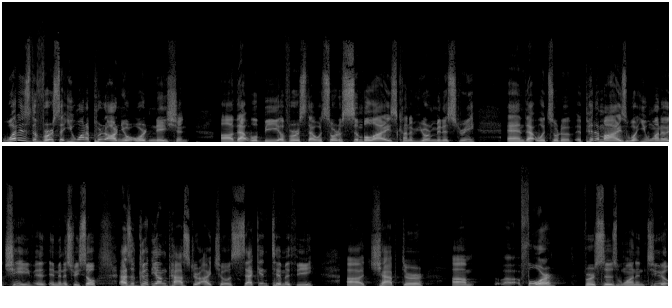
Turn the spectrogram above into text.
what is the verse that you want to put on your ordination? Uh, that will be a verse that would sort of symbolize kind of your ministry and that would sort of epitomize what you want to achieve in, in ministry. So, as a good young pastor, I chose Second Timothy uh, chapter um, uh, 4, verses 1 and 2.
